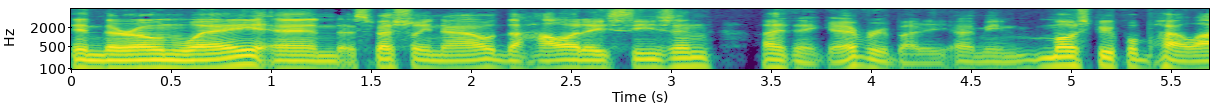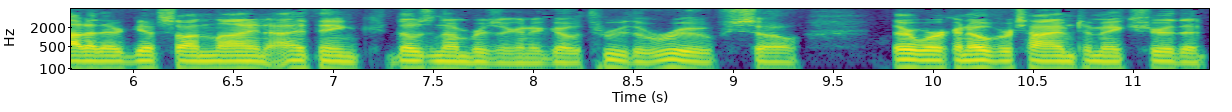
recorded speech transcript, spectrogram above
in their own way, and especially now the holiday season. I think everybody. I mean, most people buy a lot of their gifts online. I think those numbers are going to go through the roof. So they're working overtime to make sure that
